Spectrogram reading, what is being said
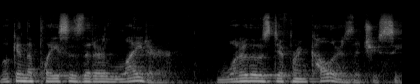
Look in the places that are lighter. What are those different colors that you see?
